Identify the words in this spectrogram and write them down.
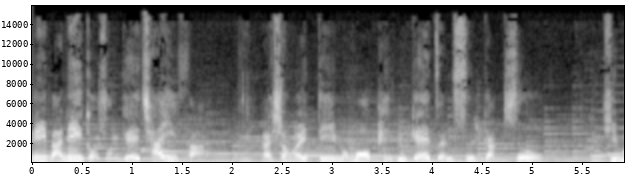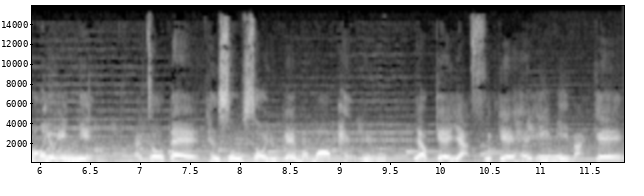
我系苗栗万里高上嘅差异化，我想爱啲某某朋友嘅真实感受，希望有一日。来做的，天数所有嘅某某朋友，了解也是嘅系一米来嘅。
